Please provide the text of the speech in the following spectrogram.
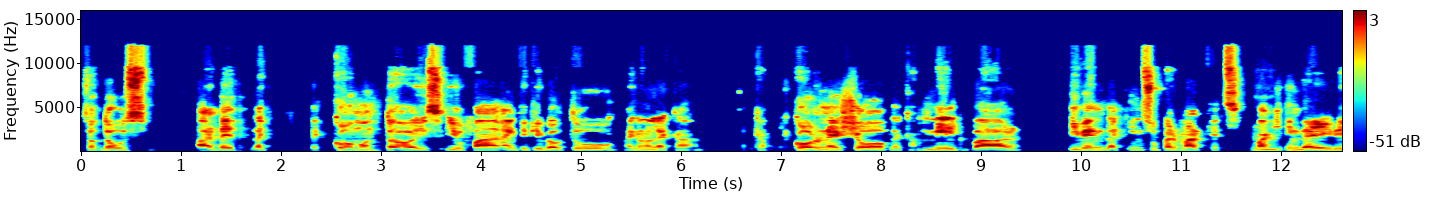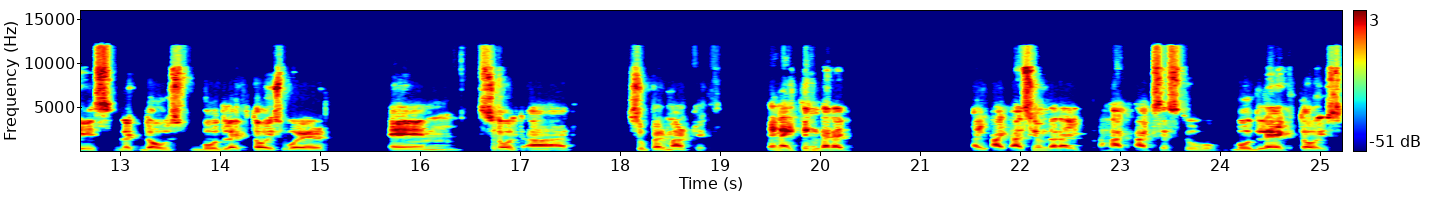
so those are the like the common toys you find if you go to I don't know like a, like a corner shop, like a milk bar, even like in supermarkets back in the eighties. Like those bootleg toys were um, sold at supermarkets, and I think that I. I, I assume that I had access to bootleg toys,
